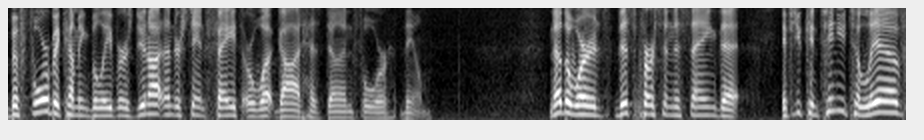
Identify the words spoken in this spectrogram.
before becoming believers do not understand faith or what God has done for them. In other words, this person is saying that if you continue to live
